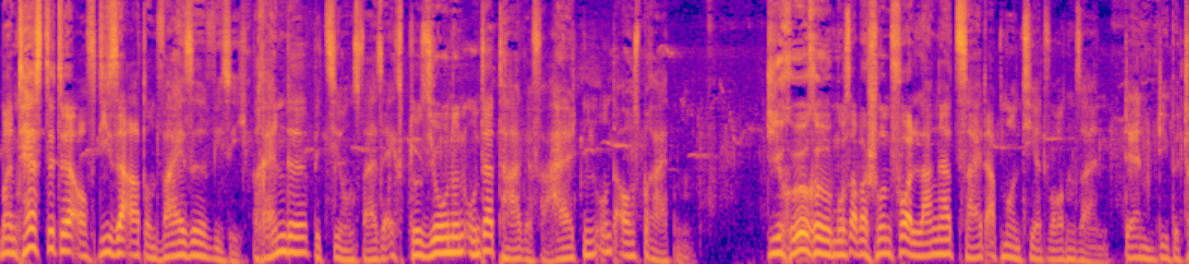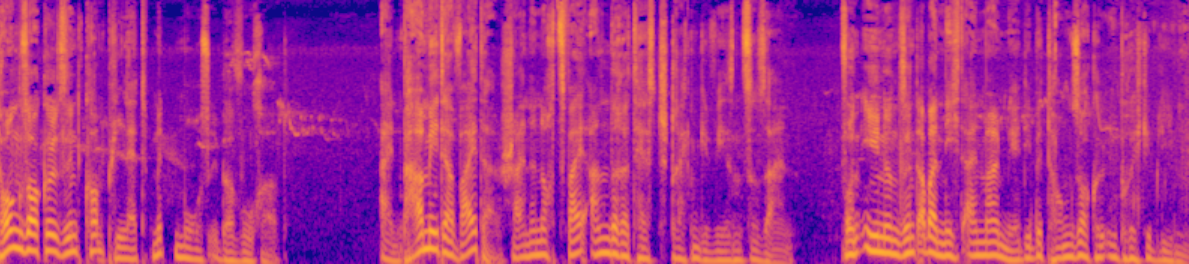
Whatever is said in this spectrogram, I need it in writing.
Man testete auf diese Art und Weise, wie sich Brände bzw. Explosionen unter Tage verhalten und ausbreiten. Die Röhre muss aber schon vor langer Zeit abmontiert worden sein, denn die Betonsockel sind komplett mit Moos überwuchert. Ein paar Meter weiter scheinen noch zwei andere Teststrecken gewesen zu sein. Von ihnen sind aber nicht einmal mehr die Betonsockel übrig geblieben.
